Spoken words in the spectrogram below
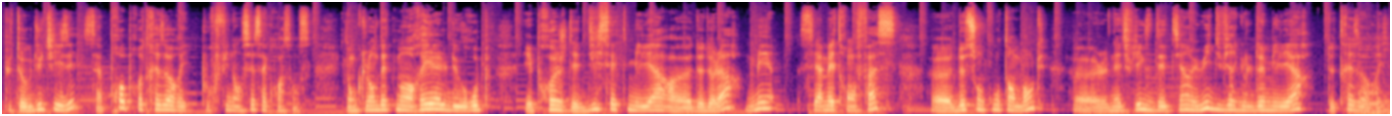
plutôt que d'utiliser sa propre trésorerie pour financer sa croissance. Donc l'endettement réel du groupe est proche des 17 milliards euh, de dollars, mais c'est à mettre en face euh, de son compte en banque. Netflix détient 8,2 milliards de trésorerie.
